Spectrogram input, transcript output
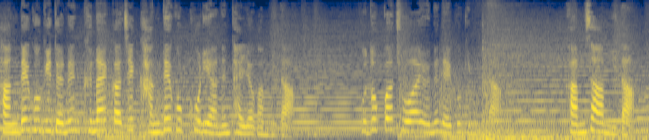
강대국이 되는 그날까지 강대국 코리아는 달려갑니다. 구독과 좋아요는 애국입니다. 감사합니다.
